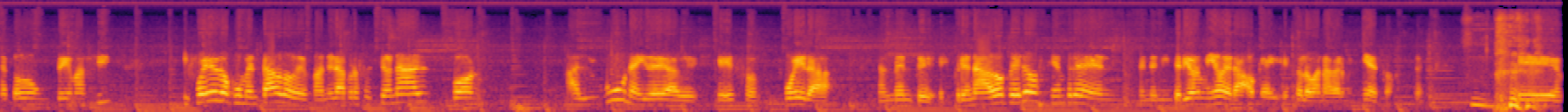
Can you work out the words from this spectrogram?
era todo un tema allí. Y fue documentado de manera profesional con alguna idea de que eso fuera finalmente estrenado, pero siempre en, en el interior mío era, ok, esto lo van a ver mis nietos. Eh,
